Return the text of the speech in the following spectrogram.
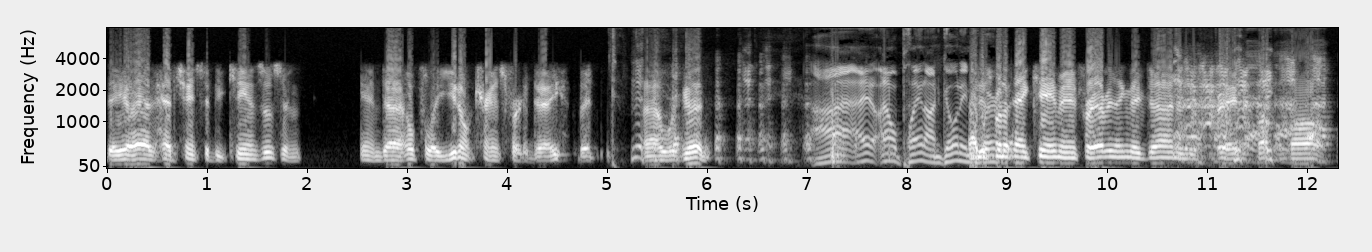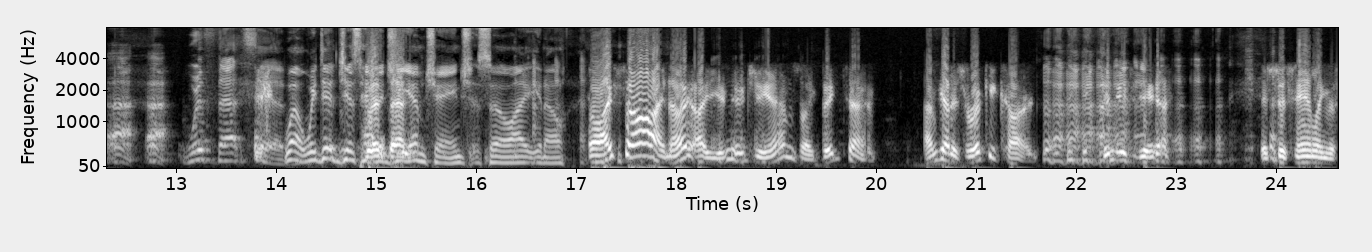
They had, had a chance to beat Kansas, and and uh, hopefully you don't transfer today, but uh, we're good. I, I don't plan on going anywhere. I just want to thank K-Man for everything they've done and it's great. Love them all. With that said, Well, we did just have a With that- GM change, so I, you know, Oh, I saw. I know uh, your new GM's like big time. I've got his rookie card. Your. It's just handling the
